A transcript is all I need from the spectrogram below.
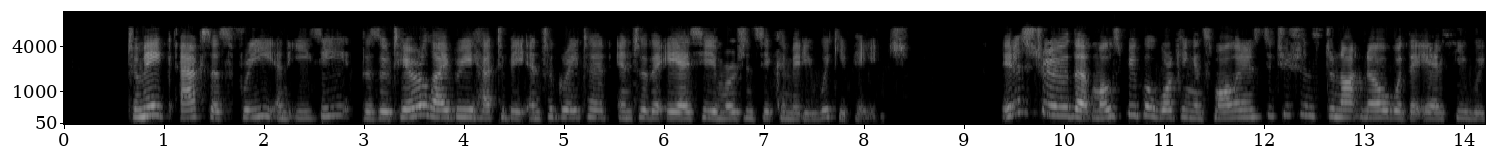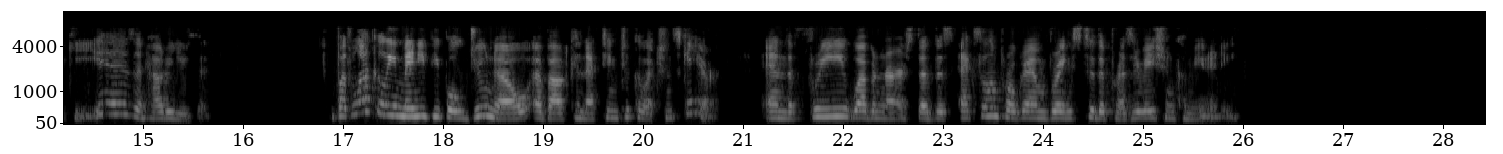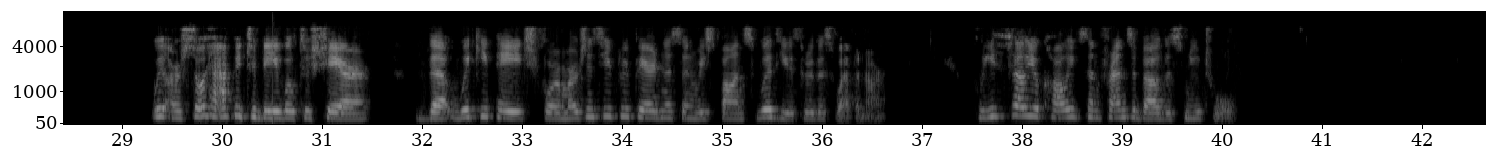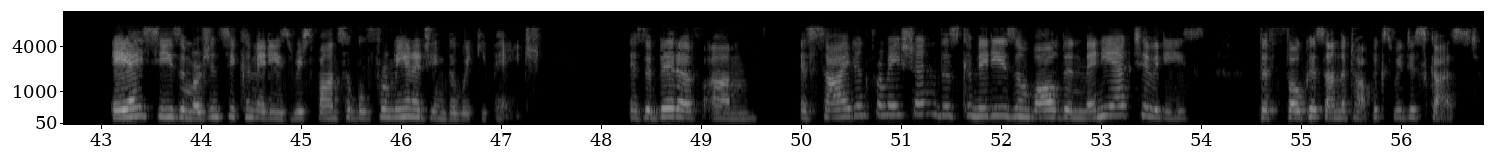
To make access free and easy, the Zotero library had to be integrated into the AIC Emergency Committee wiki page. It is true that most people working in smaller institutions do not know what the AIC wiki is and how to use it. But luckily, many people do know about connecting to Collections Care and the free webinars that this excellent program brings to the preservation community. We are so happy to be able to share the wiki page for emergency preparedness and response with you through this webinar. Please tell your colleagues and friends about this new tool. AIC's Emergency Committee is responsible for managing the wiki page. As a bit of um, aside information, this committee is involved in many activities that focus on the topics we discussed.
